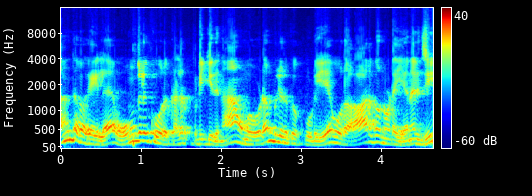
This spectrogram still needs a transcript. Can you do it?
அந்த வகையில் உங்களுக்கு ஒரு கலர் பிடிக்குதுன்னா உங்கள் உடம்பில் இருக்கக்கூடிய ஒரு ஆர்கனோட எனர்ஜி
